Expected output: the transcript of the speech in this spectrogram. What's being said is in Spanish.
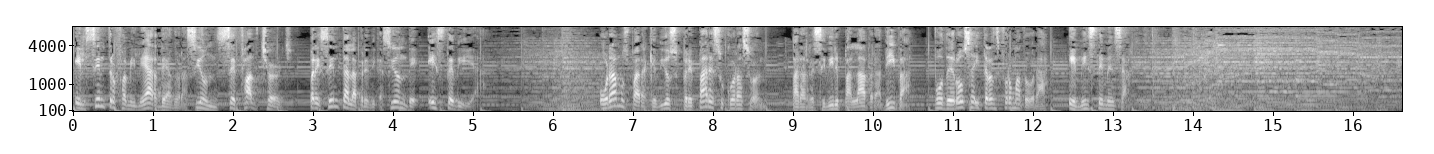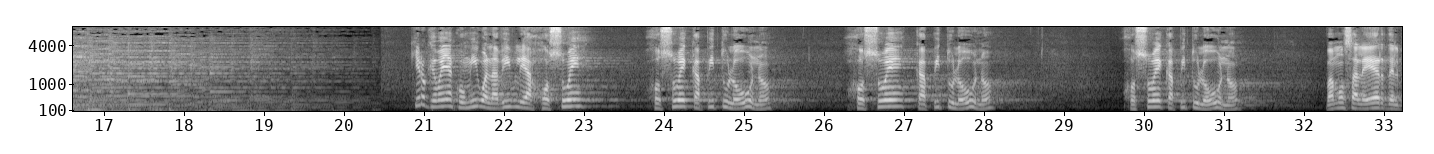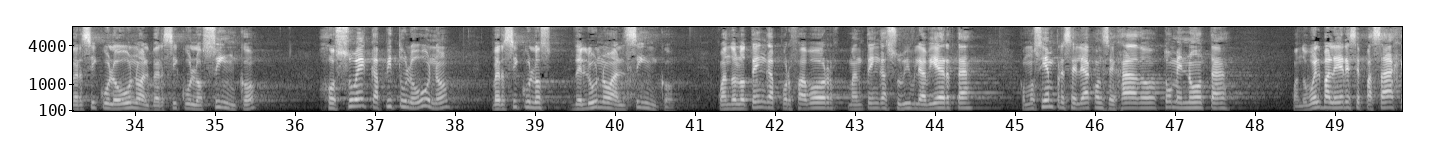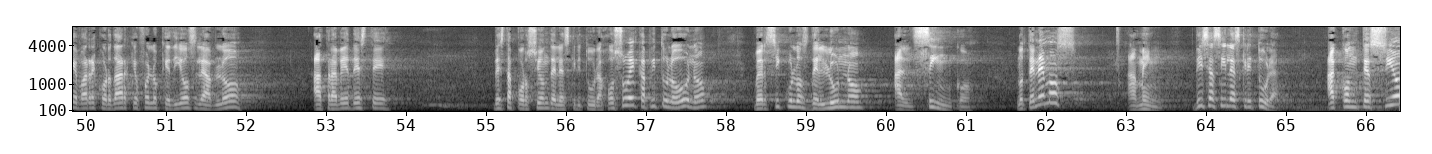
El Centro Familiar de Adoración Cephal Church presenta la predicación de este día. Oramos para que Dios prepare su corazón para recibir palabra viva, poderosa y transformadora en este mensaje. Quiero que vaya conmigo a la Biblia Josué, Josué capítulo 1, Josué capítulo 1, Josué capítulo 1, vamos a leer del versículo 1 al versículo 5, Josué capítulo 1, versículos del 1 al 5. Cuando lo tenga, por favor, mantenga su Biblia abierta. Como siempre se le ha aconsejado, tome nota. Cuando vuelva a leer ese pasaje, va a recordar qué fue lo que Dios le habló a través de, este, de esta porción de la Escritura. Josué capítulo 1, versículos del 1 al 5. ¿Lo tenemos? Amén. Dice así la Escritura. Aconteció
